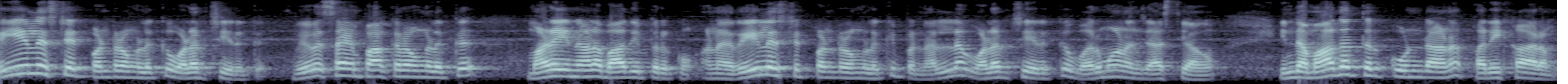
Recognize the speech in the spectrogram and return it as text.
ரியல் எஸ்டேட் பண்ணுறவங்களுக்கு வளர்ச்சி இருக்குது விவசாயம் பார்க்குறவங்களுக்கு மழையினால் பாதிப்பு இருக்கும். ஆனால் ரியல் எஸ்டேட் பண்ணுறவங்களுக்கு இப்போ நல்ல வளர்ச்சி இருக்குது வருமானம் ஜாஸ்தியாகும் இந்த மாதத்திற்கு உண்டான பரிகாரம்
